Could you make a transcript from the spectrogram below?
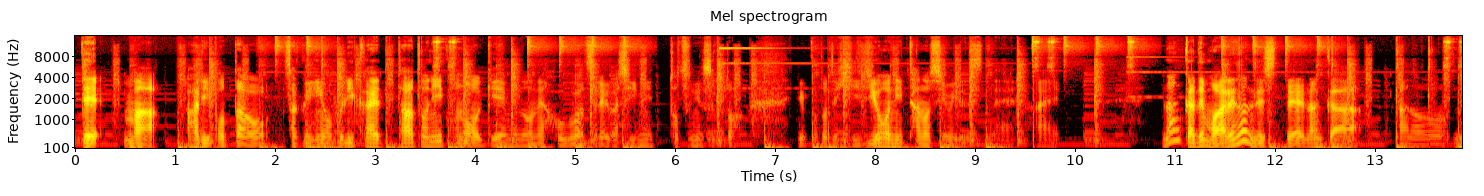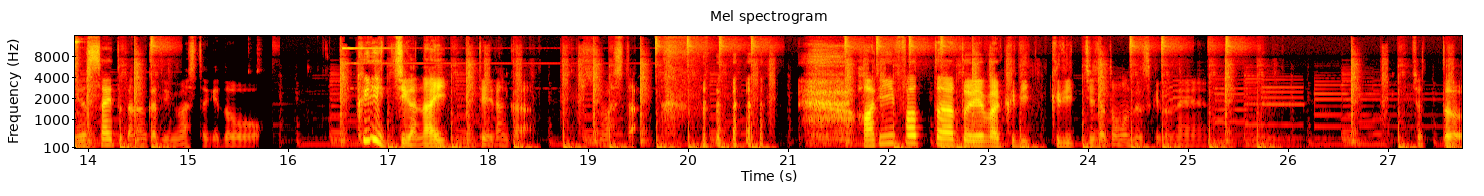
ん。で、まあ、ハリー・ポッターを、作品を振り返った後に、このゲームのね、ホグワーツ・レガシーに突入するとということで、非常に楽しみですね。はい。なんかでもあれなんですって、なんか、あの、ニュースサイトかなんかで見ましたけど、クリッチがないってなんか聞きました。ハリー・ポッターといえばクリクリッチだと思うんですけどね。ちょっと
